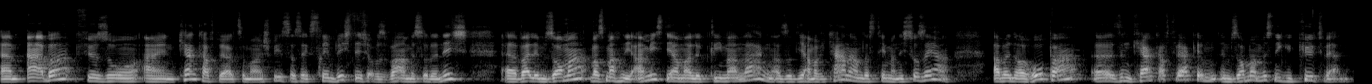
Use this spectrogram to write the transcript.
Ähm, aber für so ein Kernkraftwerk zum Beispiel ist das extrem wichtig, ob es warm ist oder nicht, äh, weil im Sommer, was machen die Amis? Die haben alle Klimaanlagen. Also die Amerikaner haben das Thema nicht so sehr. Aber in Europa äh, sind Kernkraftwerke im, im, Sommer müssen die gekühlt werden.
